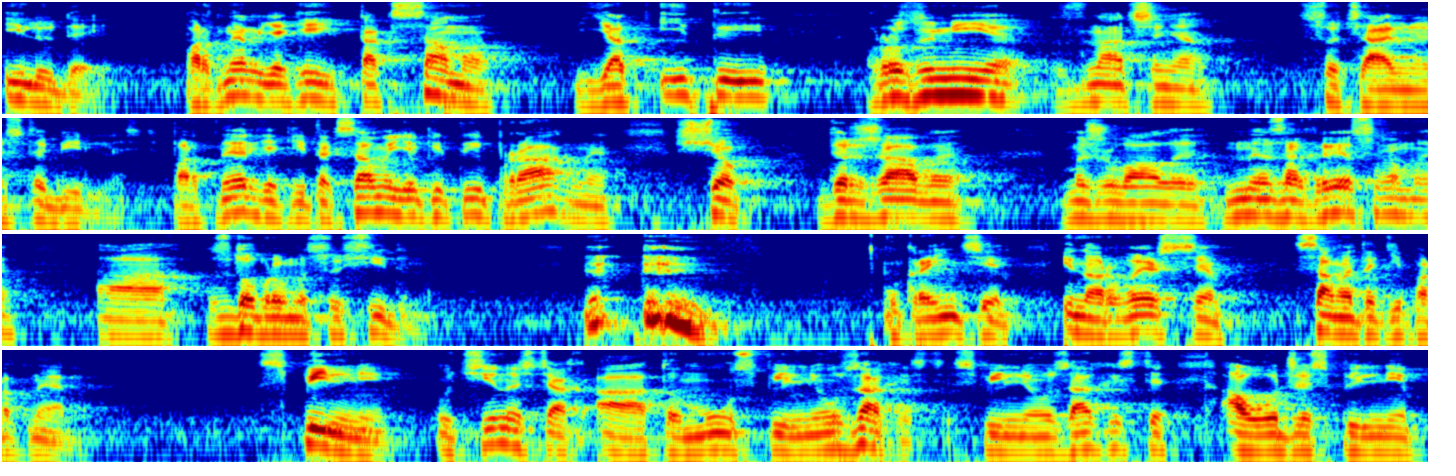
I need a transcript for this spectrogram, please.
і людей. Партнер, який так само, як і ти, розуміє значення соціальної стабільності. Партнер, який так само, як і ти, прагне, щоб держави межували не з агресорами, а з добрими сусідами. Українці і норвежці саме такі партнери. Спільні у цінностях, а тому спільні у захисті. Спільні у захисті, а отже, спільні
